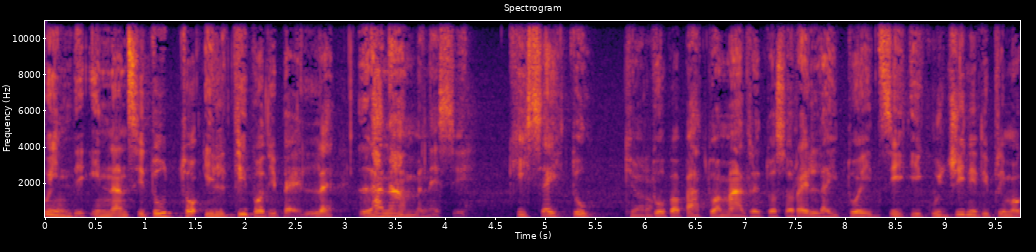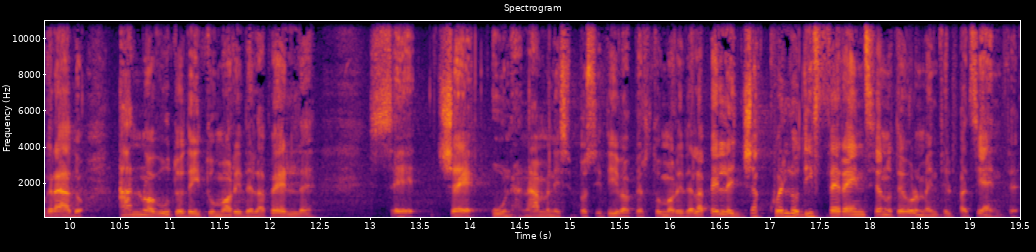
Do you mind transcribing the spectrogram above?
Quindi, innanzitutto, il tipo di pelle, l'anamnesi. Chi sei tu? Chiaro. Tuo papà, tua madre, tua sorella, i tuoi zii, i cugini di primo grado hanno avuto dei tumori della pelle? Se c'è un'anamnesi positiva per tumori della pelle, già quello differenzia notevolmente il paziente.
